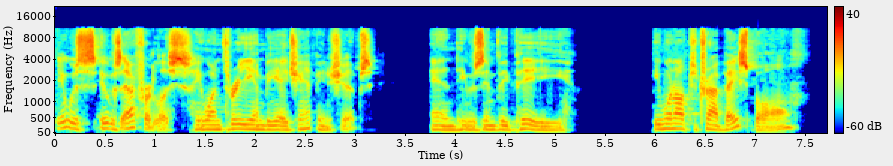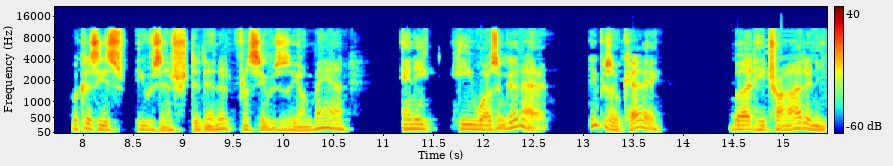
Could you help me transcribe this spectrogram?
it was it was effortless. He won three NBA championships, and he was MVP. He went off to try baseball because he's he was interested in it since he was a young man, and he he wasn't good at it. He was okay, but he tried and he,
